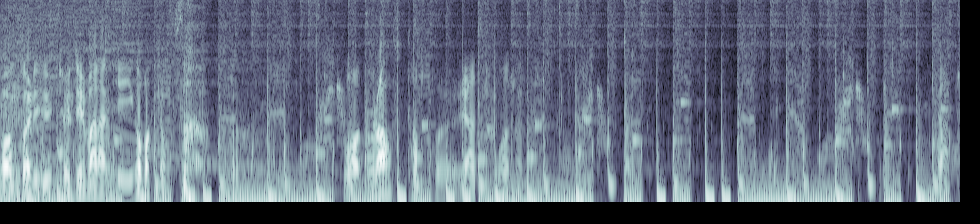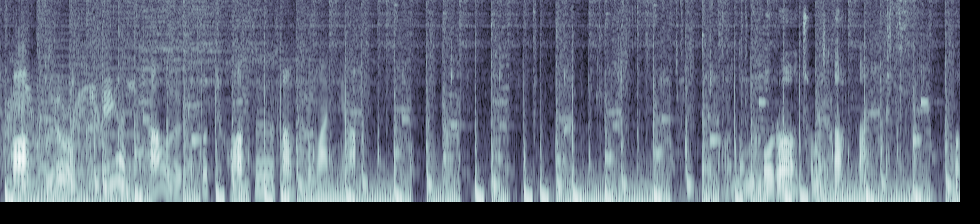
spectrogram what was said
원거리를 조질 만한 게 이거밖에 없어. 와, 노랑 스타폴. 야, 저거는. 야, 저아 무료로 풀렸냐? 왜 또 저아 쓰는 사람 또 많냐? 어, 너무 멀어 저보다 나한테 어,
